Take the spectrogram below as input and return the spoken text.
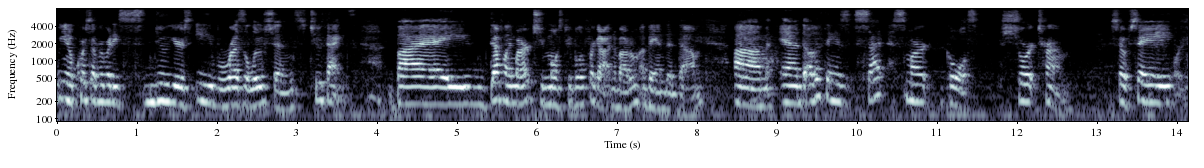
you know, of course, everybody's New Year's Eve resolutions. Two things. By definitely March, most people have forgotten about them, abandoned them. Um, and the other thing is set smart goals, short term. So say important,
